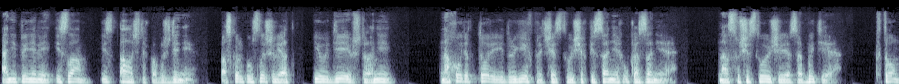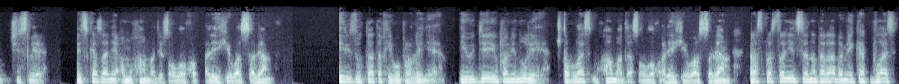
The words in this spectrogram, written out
они приняли ислам из алчных побуждений, поскольку услышали от иудеев, что они находят в Торе и других предшествующих писаниях указания на существующие события, в том числе предсказания о Мухаммаде, саллаху алейхи вассалям, и результатах его правления. Иудеи упомянули, что власть Мухаммада, саллаху алейхи вассалям, распространится над арабами, как власть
